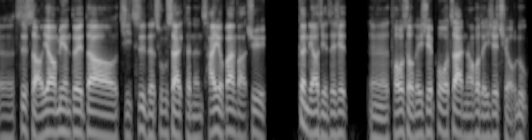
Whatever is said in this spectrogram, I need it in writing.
呃，至少要面对到几次的初赛，可能才有办法去更了解这些呃投手的一些破绽啊，或者一些球路。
